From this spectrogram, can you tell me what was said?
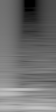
you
